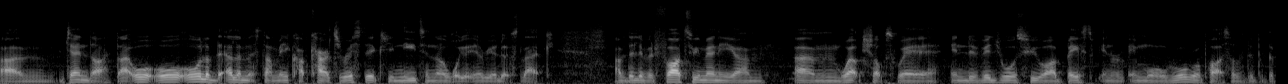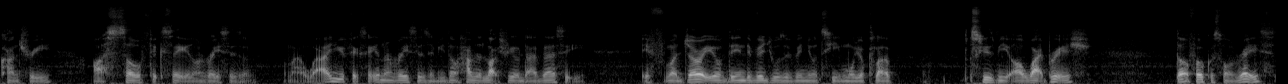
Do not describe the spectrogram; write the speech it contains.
um, gender, that all, all, all of the elements that make up characteristics, you need to know what your area looks like. I've delivered far too many um, um, workshops where individuals who are based in, in more rural parts of the, the country are so fixated on racism. Like, why are you fixating on racism? You don't have the luxury of diversity. If majority of the individuals within your team or your club, excuse me, are white British, don't focus on race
